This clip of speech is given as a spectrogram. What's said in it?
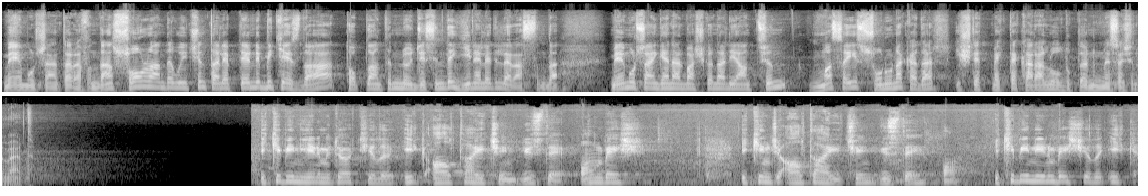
memur sen tarafından. Son randevu için taleplerini bir kez daha toplantının öncesinde yinelediler aslında. Memur Sen Genel Başkanı Ali Yalçın masayı sonuna kadar işletmekte kararlı olduklarının mesajını verdi. 2024 yılı ilk 6 ay için yüzde 15, ikinci 6 ay için yüzde 10. 2025 yılı ilk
